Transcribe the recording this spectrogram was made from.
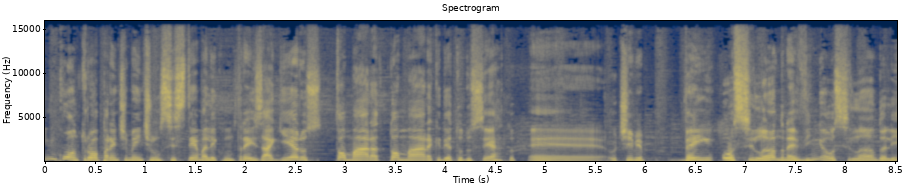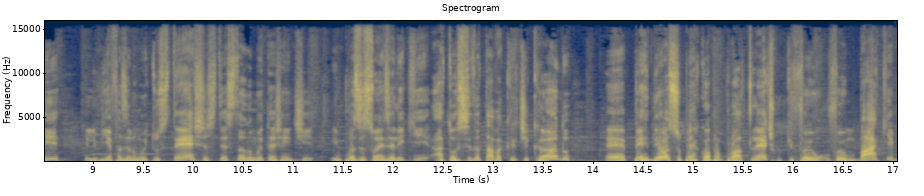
encontrou aparentemente um sistema ali com três zagueiros. Tomara, tomara que dê tudo certo. É... O time vem oscilando, né? Vinha oscilando ali. Ele vinha fazendo muitos testes, testando muita gente em posições ali que a torcida tava criticando. É, perdeu a Supercopa pro Atlético, que foi um, foi um baque.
